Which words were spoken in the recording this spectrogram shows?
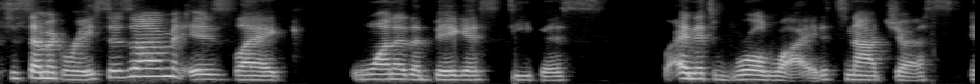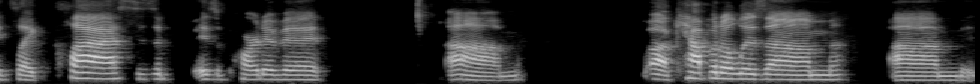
systemic racism is like one of the biggest, deepest, and it's worldwide. It's not just. It's like class is a is a part of it. Um, uh, capitalism, um,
